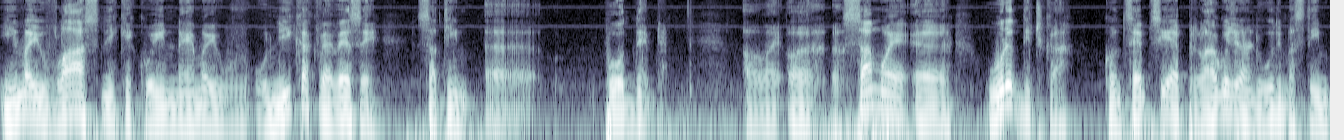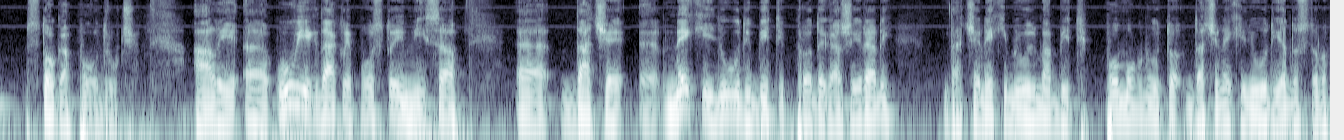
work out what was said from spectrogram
imaju vlasnike koji nemaju nikakve veze sa tim e, podnebljem. Ovaj, e, samo je e, urednička koncepcija je prilagođena ljudima s tim s toga područja. Ali e, uvijek dakle postoji misa e, da će e, neki ljudi biti prodegažirani, da će nekim ljudima biti pomognuto, da će neki ljudi jednostavno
